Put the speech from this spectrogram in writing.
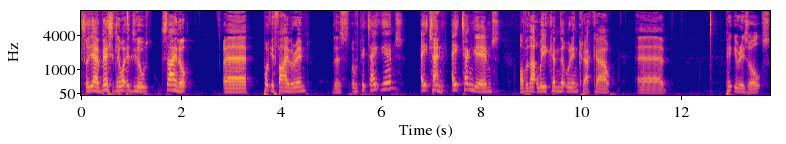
So yeah, basically what you do, sign up, uh, put your fiver in. There's well, we picked eight games, eight ten, Ten. eight ten games over that weekend that we're in Krakow. Uh, pick your results.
